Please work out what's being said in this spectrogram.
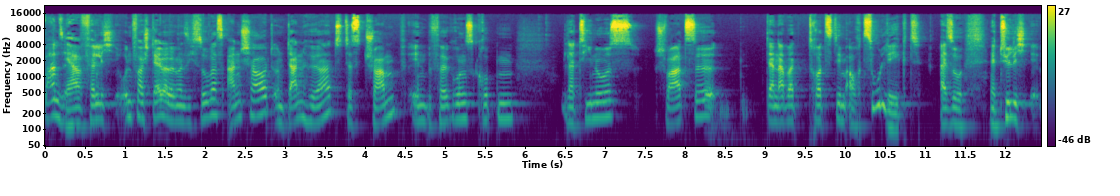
Wahnsinn. Ja, völlig unvorstellbar, wenn man sich sowas anschaut und dann hört, dass Trump in Bevölkerungsgruppen Latinos, Schwarze dann aber trotzdem auch zulegt. Also natürlich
